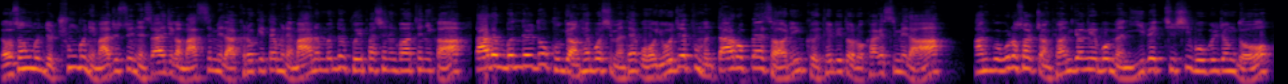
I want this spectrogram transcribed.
여성분들 충분히 맞을 수 있는 사이즈가 맞습니다. 그렇기 때문에 많은 분들 구입하시는 것 같으니까 다른 분들도 구경해 보시면 되고 이 제품은 따로 빼서 링크 드리도록 하겠습니다. 한국으로 설정 변경해 보면 275불 정도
